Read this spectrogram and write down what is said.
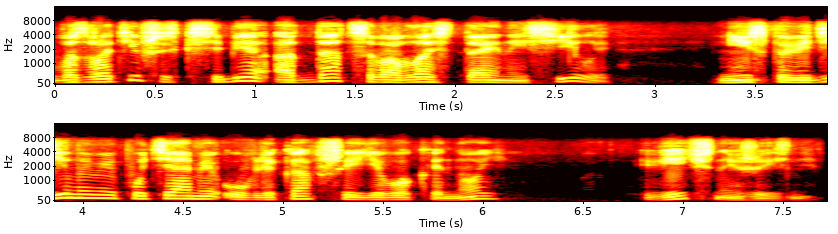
возвратившись к себе, отдаться во власть тайной силы, неисповедимыми путями увлекавшей его к иной, вечной жизни.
